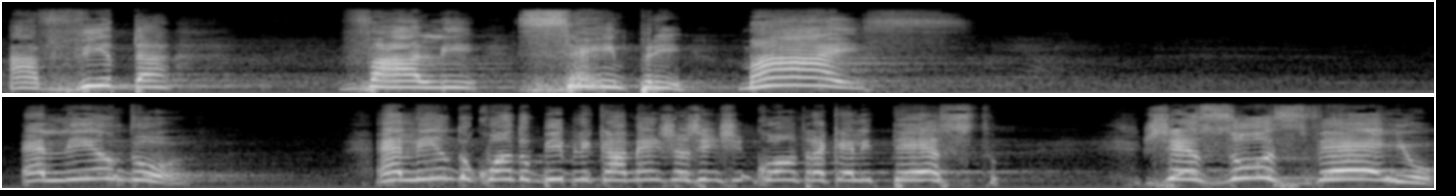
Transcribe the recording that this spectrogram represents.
A vida vale sempre mais. É lindo. É lindo quando biblicamente a gente encontra aquele texto. Jesus veio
